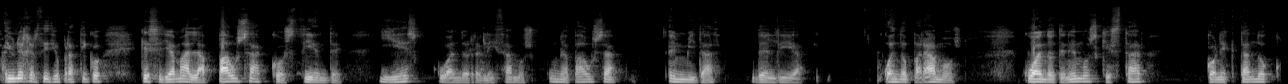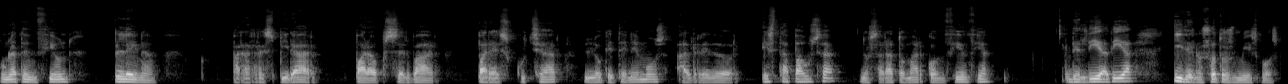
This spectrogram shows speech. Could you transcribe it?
Hay un ejercicio práctico que se llama la pausa consciente y es cuando realizamos una pausa en mitad del día, cuando paramos, cuando tenemos que estar conectando con una atención plena para respirar, para observar, para escuchar lo que tenemos alrededor. Esta pausa nos hará tomar conciencia del día a día y de nosotros mismos.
